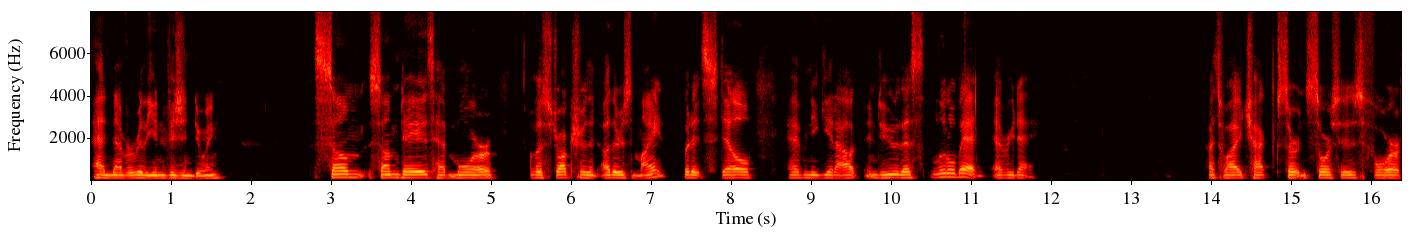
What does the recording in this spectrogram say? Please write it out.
had never really envisioned doing, some some days have more of a structure than others might, but it's still having to get out and do this little bit every day. That's why I check certain sources for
